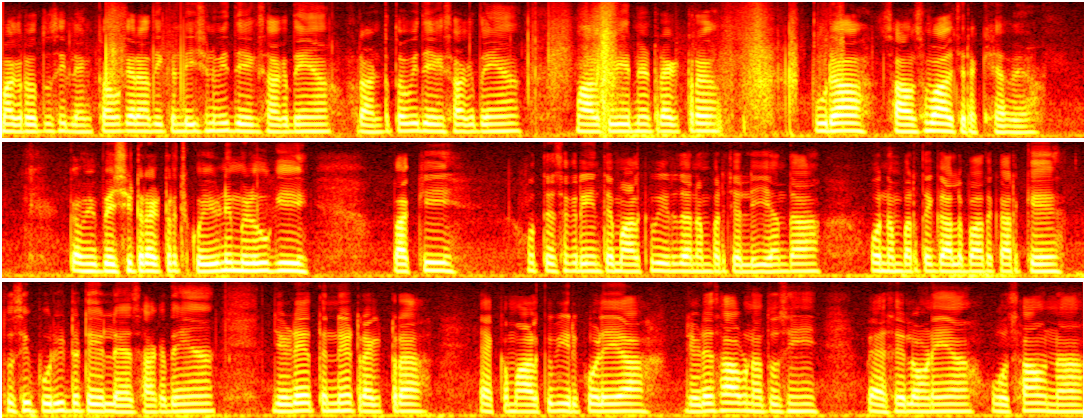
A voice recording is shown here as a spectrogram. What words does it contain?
ਮਗਰੋਂ ਤੁਸੀਂ ਲਿੰਕਾਂ ਵਗੈਰਾ ਦੀ ਕੰਡੀਸ਼ਨ ਵੀ ਦੇਖ ਸਕਦੇ ਆ ਫਰੰਟ ਤੋਂ ਵੀ ਦੇਖ ਸਕਦੇ ਆ। ਮਾਲਕ ਵੀਰ ਨੇ ਟਰੈਕਟਰ ਪੂਰਾ ਸਾਂਭ ਸੰਭਾਲ 'ਚ ਰੱਖਿਆ ਹੋਇਆ। ਕਮੀ ਪੇਸ਼ੀ ਟਰੈਕਟਰ 'ਚ ਕੋਈ ਵੀ ਨਹੀਂ ਮਿਲੂਗੀ। ਬਾਕੀ ਉੱਤੇ ਸਕਰੀਨ ਤੇ ਮਾਲਕ ਵੀਰ ਦਾ ਨੰਬਰ ਚੱਲੀ ਜਾਂਦਾ। ਉਹ ਨੰਬਰ ਤੇ ਗੱਲਬਾਤ ਕਰਕੇ ਤੁਸੀਂ ਪੂਰੀ ਡਿਟੇਲ ਲੈ ਸਕਦੇ ਆ। ਜਿਹੜੇ ਤਿੰਨੇ ਟਰੈਕਟਰ ਆ, ਇੱਕ ਮਾਲਕ ਵੀਰ ਕੋਲੇ ਆ ਜਿਹੜੇ ਹਿਸਾਬ ਨਾਲ ਤੁਸੀਂ ਪੈਸੇ ਲਾਉਣੇ ਆ, ਉਸ ਹਿਸਾਬ ਨਾਲ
